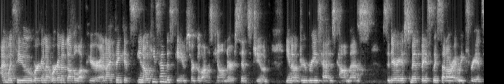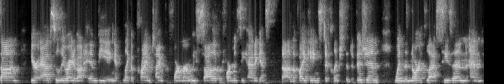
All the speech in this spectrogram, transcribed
I'm with you. We're gonna we're gonna double up here, and I think it's you know he's had this game circled on his calendar since June. You know, Drew Brees had his comments. Za'Darius Smith basically said, "All right, week three, it's on." You're absolutely right about him being like a prime time performer. We saw the performance he had against uh, the Vikings to clinch the division, win the North last season, and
